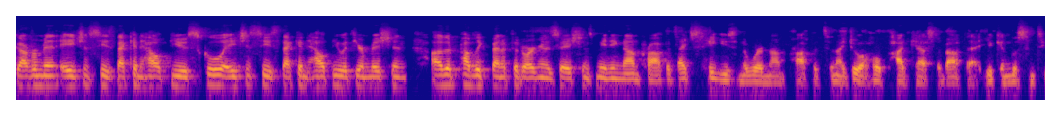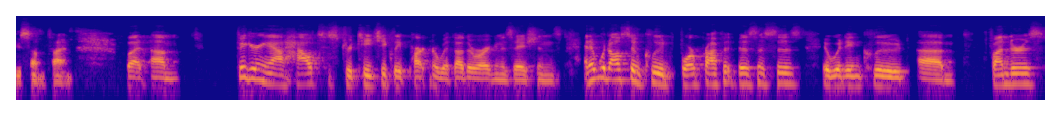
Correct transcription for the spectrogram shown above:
government agencies that can help you, school agencies that can help you with your mission, other public benefit organizations, meaning nonprofits. I just hate using the word nonprofits, and I do a whole podcast about that you can listen to sometime. But um, figuring out how to strategically partner with other organizations, and it would also include for profit businesses, it would include um, funders.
